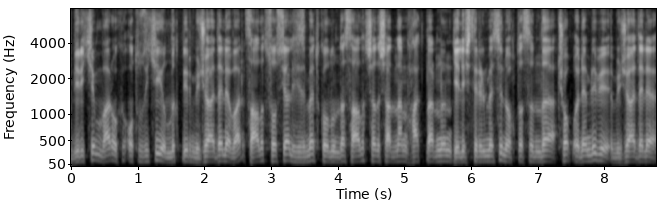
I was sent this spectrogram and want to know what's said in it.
birikim var. O 32 yıllık bir mücadele var. Sağlık sosyal hizmet kolunda sağlık çalışanların haklarının geliştirilmesi noktasında çok önemli bir mücadele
